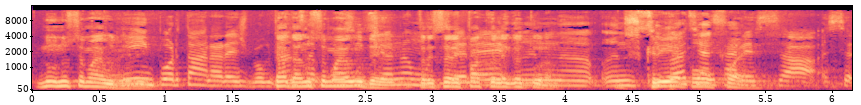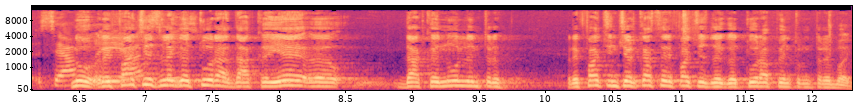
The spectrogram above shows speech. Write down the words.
Nu, nu se mai aude. E important, Rareș Bogdan, Da, dar nu să se mai aude. poziționăm Trebuie să USR refacă legătura. În, în Scrie situația pe în o foaie. care s-a- se, se află Nu, ei refaceți astăzi. legătura. Dacă e, uh, dacă nu îl între... Refaci, încercați să refaceți legătura pentru întrebări.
